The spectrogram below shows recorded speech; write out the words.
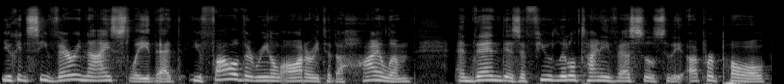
you can see very nicely that you follow the renal artery to the hilum, and then there's a few little tiny vessels to the upper pole,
